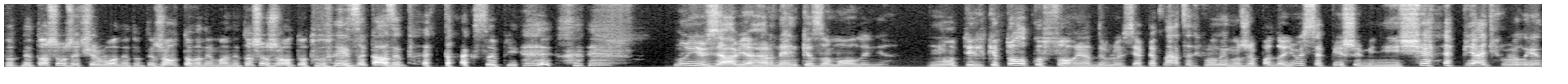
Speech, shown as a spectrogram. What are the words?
Тут не то, що вже червоне, тут і жовтого нема, не то, що жовтого, тут і закази так собі. Ну і взяв я гарненьке замовлення. Ну, тільки толку з цього, я дивлюся. Я 15 хвилин уже подаюся, пише мені ще 5 хвилин,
